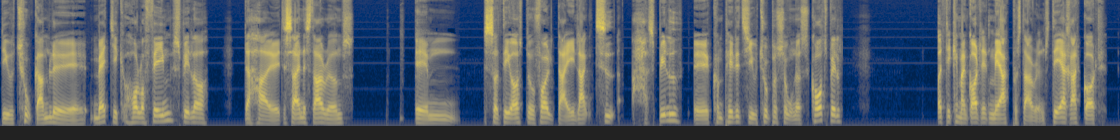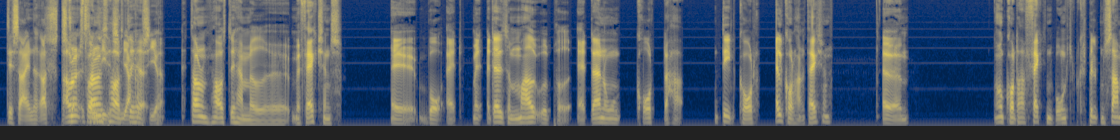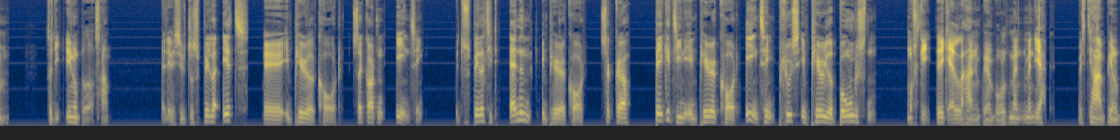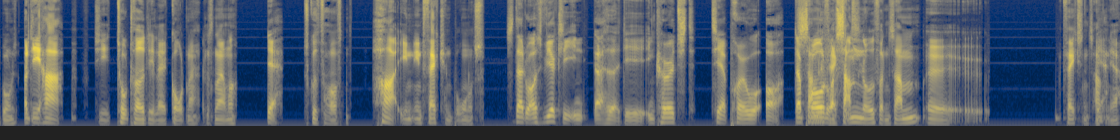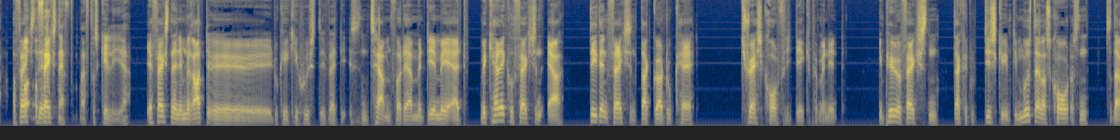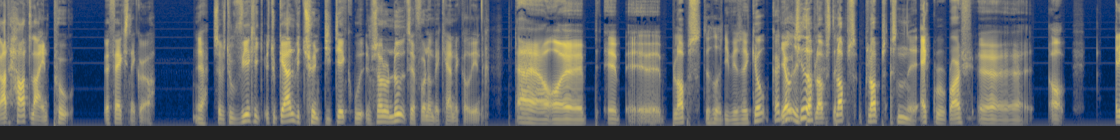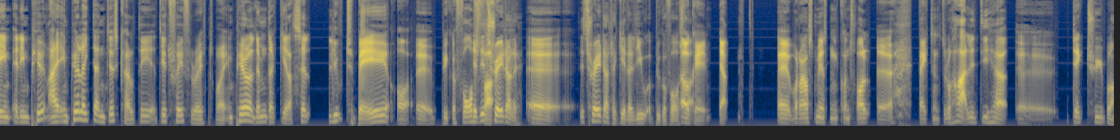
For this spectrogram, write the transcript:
Det er jo to gamle øh, Magic Hall of Fame-spillere, der har øh, designet Star Realms. Øhm, så det er også nogle folk, der i lang tid har spillet øh, competitive to-personers kortspil. Og det kan man godt lidt mærke på Star Realms. Det er ret godt designet, ret strømlignet, som Jacob her- siger. Wars har også det her med, øh, med factions, øh, hvor at, men, at det er ligesom meget udpræget, at der er nogle kort, der har en del kort. Alle kort har en faction. Øh, nogle kort, der har faction bonus, du kan spille dem sammen, så de er endnu bedre sammen. Ja, det vil sige, hvis du spiller et øh, Imperial kort, så gør den én ting. Hvis du spiller dit andet Imperial kort, så gør begge dine Imperial kort én ting plus Imperial bonusen. Måske. Det er ikke alle, der har en Imperial bonus, men, men ja, hvis de har en Imperial bonus, og de har sige, to tredjedel af kortene, eller sådan noget. Ja. Skud for hoften. Har en, en faction bonus. Så der er du også virkelig en, hvad hedder det, encouraged til at prøve at Der prøver du at factions. samle noget for den samme øh, faction sammen, ja. Og Og, faction, og faction er, er forskellige, ja. ja, faction er nemlig ret, øh, du kan ikke lige huske det, hvad det, sådan termen for det er, men det er med, at Mechanical Faction er, det er den faction, der gør, at du kan trash kort for dit dæk permanent. Imperial Faction, der kan du diske din modstanders kort, og sådan, så der er ret hardline på, hvad factionene gør. Ja. Så hvis du virkelig, hvis du gerne vil tynde dit dæk ud, så er du nødt til at få noget mechanical ind. Der er og, øh, øh, øh, blobs, det hedder de vist ikke. Jo, gør Jo, det de hedder blobs. Blobs, blobs er sådan uh, aggro rush. Øh, og er det, er det Imperial? Nej, Imperial er ikke der er en discard. Det, er- det er Trade Federation, tror jeg. Imperial er dem, der giver dig selv liv tilbage og øh, bygger Ja, forsvar. det er traderne. øh, Det er trader, der giver dig liv og bygger forsvar. Okay, ja. Øh, hvor der er også mere sådan en kontrol øh, faction. Så du har lidt de her øh, dæktyper,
